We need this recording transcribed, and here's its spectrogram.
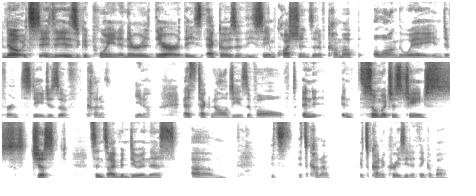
No, it's it is a good point, and there there are these echoes of these same questions that have come up along the way in different stages of kind of you know as technology has evolved, and and so much has changed just since I've been doing this. Um, it's it's kind of it's kind of crazy to think about.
